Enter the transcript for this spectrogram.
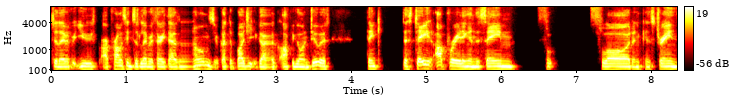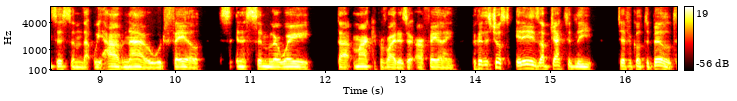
deliver, you are promising to deliver 30,000 homes, you've got the budget, you got off you go and do it. I think the state operating in the same flawed and constrained system that we have now would fail in a similar way that market providers are, are failing because it's just, it is objectively difficult to build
